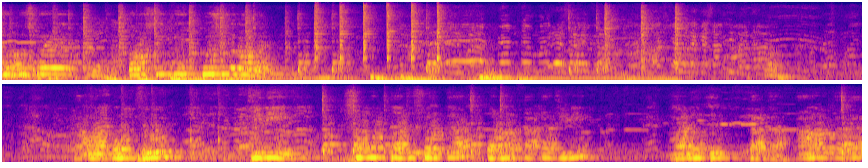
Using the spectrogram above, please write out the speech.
হয়ে দশ সিঙ্গিত পুরস্কৃত করবেন আমার বন্ধু যিনি সমন পাজু সরকার ওনার কাকা যিনি মাইনুদ্দিন কাকা। আমার কাকা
